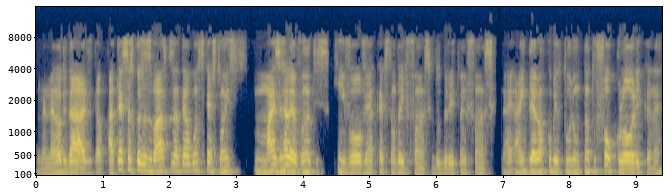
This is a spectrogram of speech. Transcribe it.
né, menor de idade tal. Até essas coisas básicas, até algumas questões mais relevantes que envolvem a questão da infância, do direito à infância. Ainda era uma cobertura um tanto folclórica, né?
